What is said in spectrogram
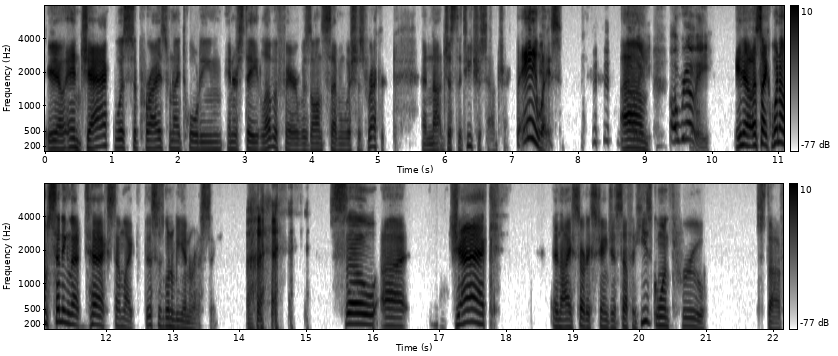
you know, and Jack was surprised when I told him Interstate Love Affair was on Seven Wishes record and not just the teacher soundtrack. But anyways, um, oh, really? you know, it's like when I'm sending that text, I'm like, this is going to be interesting. So uh Jack and I start exchanging stuff and he's going through stuff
